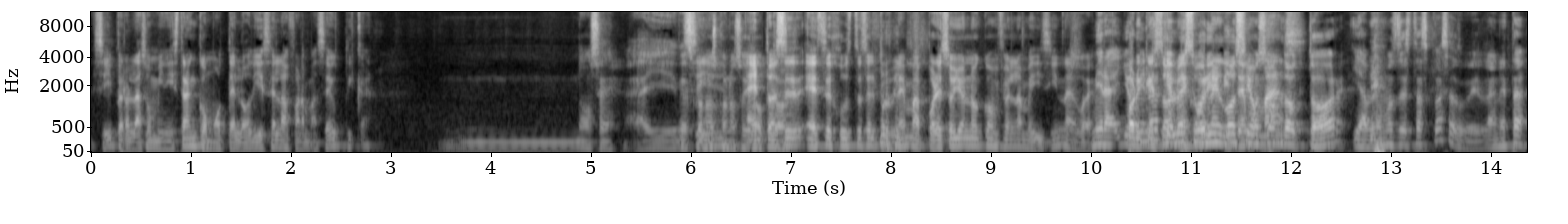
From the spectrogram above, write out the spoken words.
Sí, pero la suministran como te lo dice la farmacéutica. Mm, No sé, ahí desconozco, Sí. no soy Entonces, doctor. ese justo es el problema. Por eso yo no confío en la medicina, güey. Mira, yo Porque solo que es mejor un negocio a más. un doctor y hablemos de estas cosas, güey. La neta,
